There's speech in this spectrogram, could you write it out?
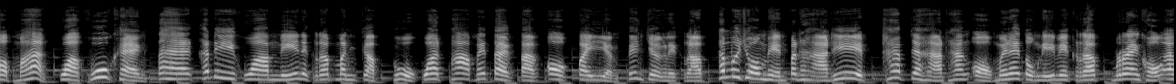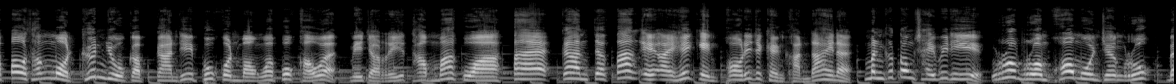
อบมากกว่าคู่แข่ง แต่คดีความนี้นะครับมันกลับถูกวาดภาพให้แตกต่างออกไปอย่างสิ้นเชิงเลยครับท่านผู้ชมเห็นปัญหาที่แทบจะหาทางออกไม่ได้ตรงนี้ไหมครับแรนด์ของ Apple ทั้งหมดขึ้นอยู่กับการที่ผู้คนมองว่าพวกเขาอะมีจริยธรรมมากกว่า แต่การจะสร้าง AI ให้เก่งพอที่จะแข่งขันได้น่ะมันก็ต้องใช้วิธีรวบรวมข้อมูลเชิงรุก แบ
